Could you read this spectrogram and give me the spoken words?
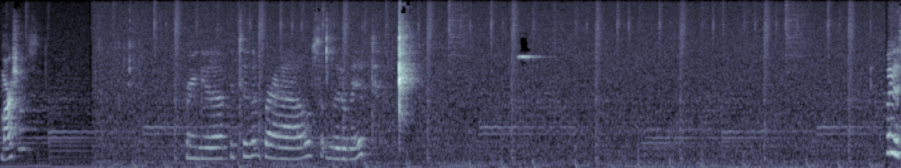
Marshall's. Bring it up into the brows a little bit. I'm gonna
